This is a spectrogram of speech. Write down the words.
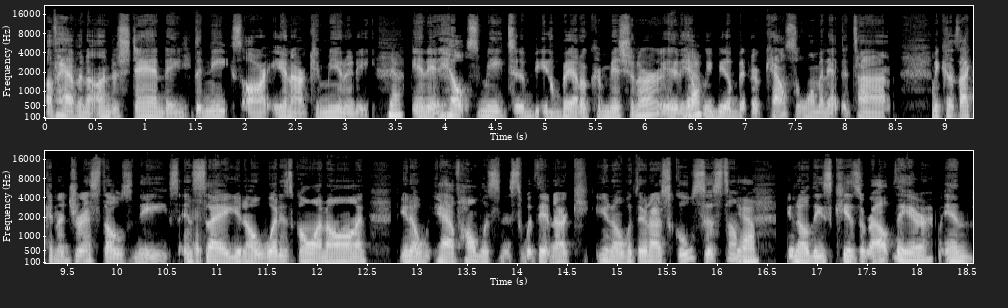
of having an understanding. The needs are in our community, yeah. and it helps me to be a better commissioner. It helped me be a better councilwoman at the time because I can address those needs and right. say, you know, what is going on. You know, we have homelessness within our, you know, within our school system. Yeah. You know, these kids are out there and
